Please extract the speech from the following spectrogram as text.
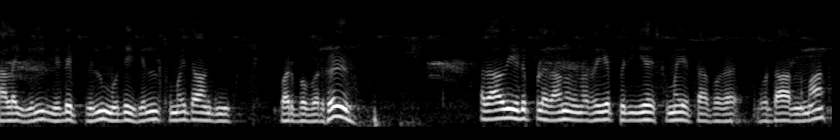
தலையில் இடுப்பில் முதுகில் சுமைதாங்கி வருபவர்கள் அதாவது இடுப்பில் தான் நிறைய பெரிய சுமையை தாப்பக உதாரணமாக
